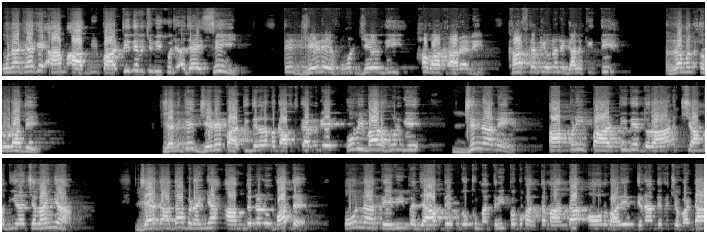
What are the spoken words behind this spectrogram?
ਉਹਨਾਂ ਕਿਹਾ ਕਿ ਆਮ ਆਦਮੀ ਪਾਰਟੀ ਦੇ ਵਿੱਚ ਵੀ ਕੁਝ ਅਜਿਹੇ ਸੀ, ਤੇ ਜਿਹੜੇ ਹੁਣ ਜੇਲ੍ਹ ਦੀ ਹਵਾ ਖਾ ਰਹੇ ਨੇ, ਖਾਸ ਕਰਕੇ ਉਹਨਾਂ ਨੇ ਗੱਲ ਕੀਤੀ ਰਮਨ ਅਰੋੜਾ ਦੀ, ਯਾਨੀ ਕਿ ਜਿਹੜੇ ਪਾਰਟੀ ਦੇ ਨਾਲ ਬਗਾਵਤ ਕਰਨਗੇ, ਉਹ ਵੀ ਬਾਹਰ ਹੋਣਗੇ, ਜਿਨ੍ਹਾਂ ਨੇ ਆਪਣੀ ਪਾਰਟੀ ਦੇ ਦੌਰਾਨ ਚਮਦੀਆਂ ਚਲਾਈਆਂ। ਜਾਇਦਾਦਾਂ ਬਣਾਈਆਂ ਆਮਦਨ ਨਾਲੋਂ ਵੱਧ, ਉਹਨਾਂ ਤੇ ਵੀ ਪੰਜਾਬ ਦੇ ਮੁੱਖ ਮੰਤਰੀ ਭਗਵੰਤ ਮਾਨ ਦਾ ਆਉਣ ਵਾਲੇ ਦਿਨਾਂ ਦੇ ਵਿੱਚ ਵੱਡਾ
